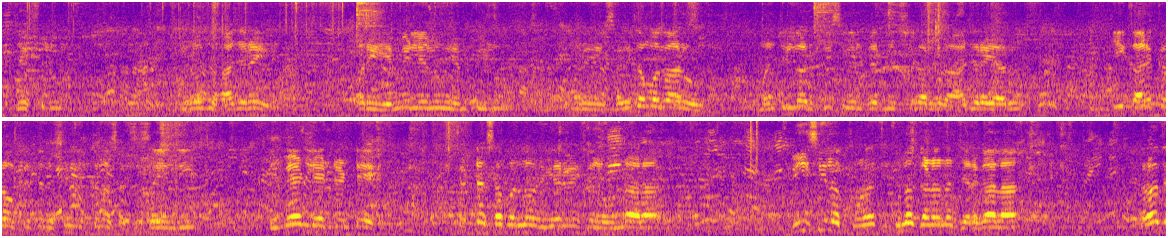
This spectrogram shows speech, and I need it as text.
అధ్యక్షులు ఈరోజు హాజరై మరి ఎమ్మెల్యేలు ఎంపీలు మరి సవితమ్మ గారు మంత్రి గారు బీసీ వెల్ఫేర్ మినిస్టర్ గారు కూడా హాజరయ్యారు. ఈ కార్యక్రమం పెద్ద విషయం సక్సెస్ అయింది. డిమాండ్లు ఏంటంటే చట్టసభల్లో రిజర్వేషన్లు ఉండాలా? బీసీల కుల కులగణన జరగాల? తర్వాత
